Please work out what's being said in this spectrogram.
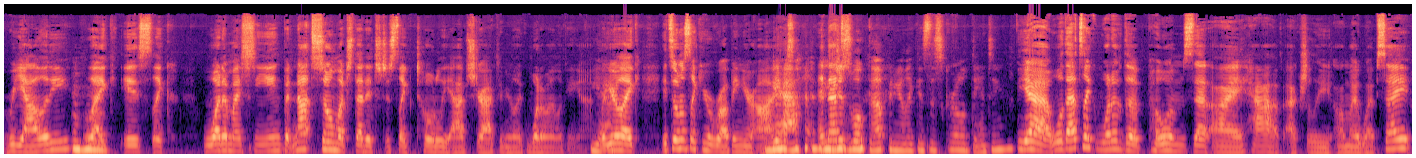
reality. Mhm. Like is like what am I seeing? But not so much that it's just like totally abstract and you're like, what am I looking at? Yeah. But you're like, it's almost like you're rubbing your eyes. yeah, And you just woke up and you're like, "Is this girl dancing?" yeah, well, that's like one of the poems that I have actually on my website.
